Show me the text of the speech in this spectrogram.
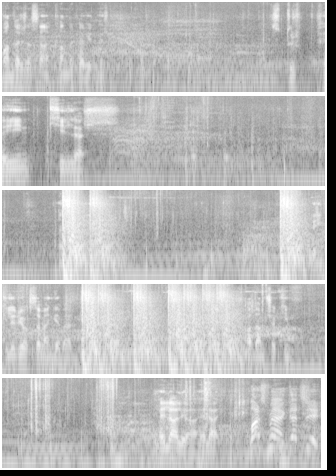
Bandajlasana kan da kaybetmiyor. Dur pain killer. Painkiller yoksa ben geberdim. Adam çakayım. Helal ya helal. Last mag. That's it.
